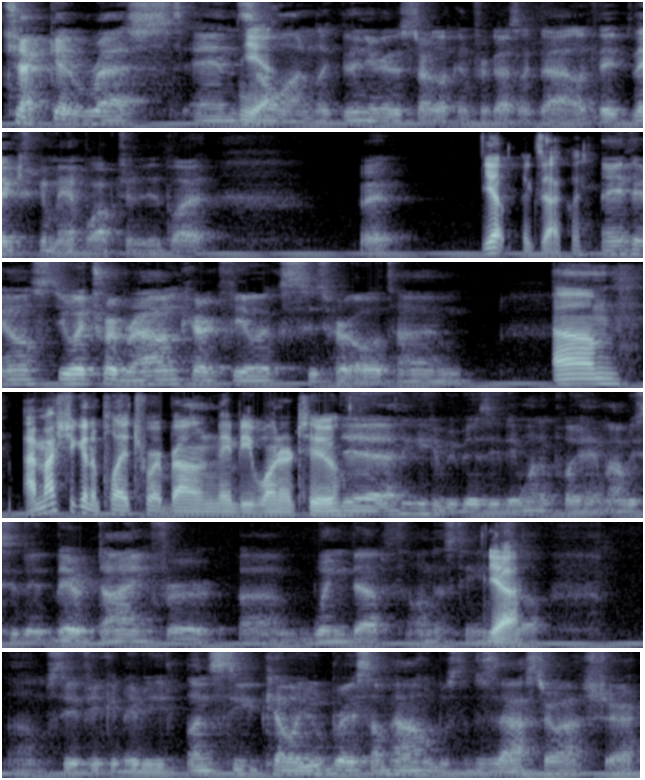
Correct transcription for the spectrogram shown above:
check get rest and so Yeah. on, like then you're gonna start looking for guys like that. Like they they give him ample opportunity to play. Right. Yep, exactly. Anything else? Do you like Troy Brown, Carrick Felix, who's hurt all the time? Um, I'm actually gonna play Troy Brown maybe one or two. Yeah, I think he could be busy. They want to play him. Obviously, they, they're dying for um, wing depth on this team. Yeah. So, um, see if he could maybe unseat Kelly Oubre somehow, who was a disaster last year.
